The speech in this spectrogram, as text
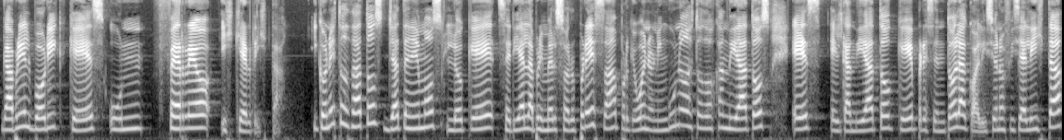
Gabriel Boric, que es un férreo izquierdista. Y con estos datos ya tenemos lo que sería la primera sorpresa, porque bueno, ninguno de estos dos candidatos es el candidato que presentó la coalición oficialista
